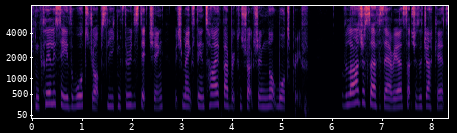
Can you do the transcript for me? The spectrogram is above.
You can clearly see the water drops leaking through the stitching, which makes the entire fabric construction not waterproof. With a larger surface area, such as a jacket,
